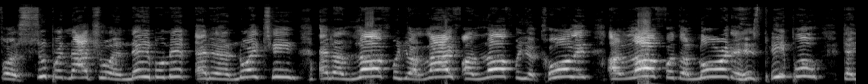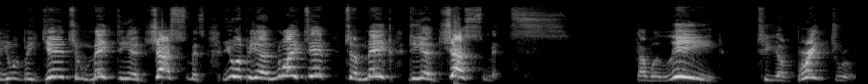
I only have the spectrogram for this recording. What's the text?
for a supernatural enablement and an anointing and a love for your life, a love for your calling, a love for the Lord and his people, that you will begin to make the adjustments. You will be anointed to make the adjustments that will lead to your breakthrough.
